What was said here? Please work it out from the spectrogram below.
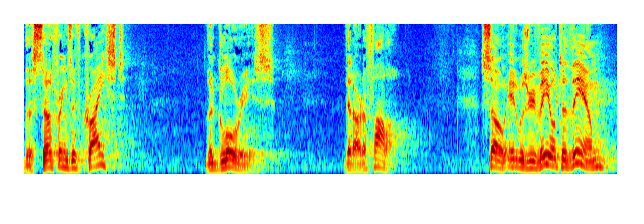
the sufferings of Christ, the glories that are to follow. So it was revealed to them,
